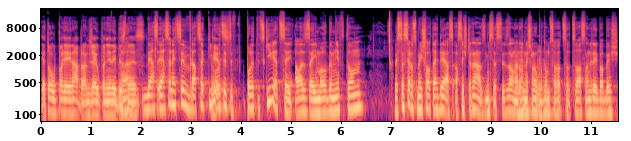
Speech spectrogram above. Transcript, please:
Je to úplně jiná branže, úplně jiný biznis. Já, já se nechci vracet k té politi- politické věci, ale zajímalo by mě v tom, vy jste se rozmýšlel tehdy asi, asi 14 dní, jste si vzal na mhm, rozmýšlenou mm-hmm. potom, co, co, co vás Andrej Babiš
